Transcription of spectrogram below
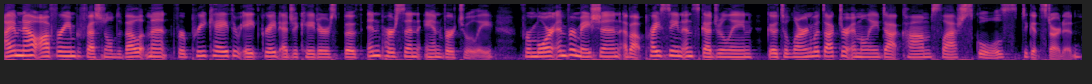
I am now offering professional development for pre K through eighth grade educators, both in person and virtually. For more information about pricing and scheduling, go to learnwithdremily.com slash schools to get started.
